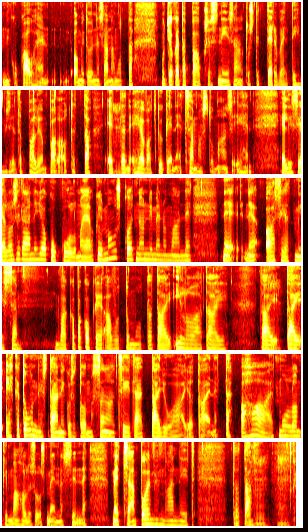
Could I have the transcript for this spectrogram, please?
niin kuin kauhean omituinen sana, mutta, mutta joka tapauksessa niin sanotusti terveiltä ihmisiltä paljon palautetta, että mm. he ovat kykeneet samastumaan siihen. Eli siellä on sitä aina joku kulma ja kyllä mä uskon, että ne on nimenomaan ne, ne, ne asiat, missä vaikkapa kokee avuttomuutta tai iloa tai, tai, mm. tai ehkä tunnistaa, niin kuin sä Tuomas sanoit, siitä, että tajuaa jotain, että ahaa, että mulla onkin mahdollisuus mennä sinne metsään poimimaan niitä tota, mm. Mm.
